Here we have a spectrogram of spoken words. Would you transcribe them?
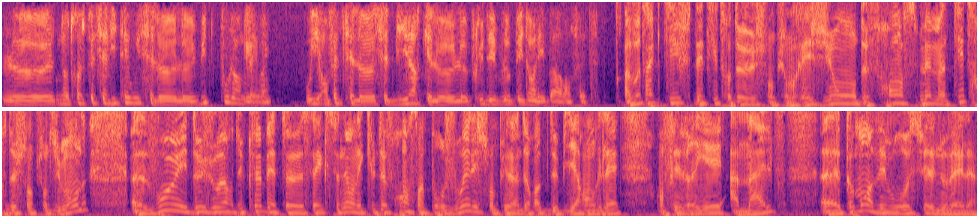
Le- Notre spécialité, oui, c'est le, le 8 poules anglais. Oui, oui en fait, c'est le, c'est le billard qui est le, le plus développé dans les bars, en fait. À votre actif, des titres de champion de région, de France, même un titre de champion du monde. Euh, vous et deux joueurs du club êtes euh, sélectionnés en équipe de France hein, pour jouer les championnats d'Europe de billard anglais en février à Malte. Euh, comment avez-vous reçu la nouvelle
